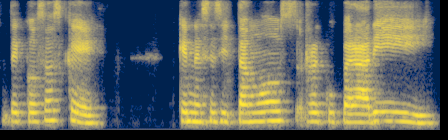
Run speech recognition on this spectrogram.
de cosas que, que necesitamos recuperar y,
